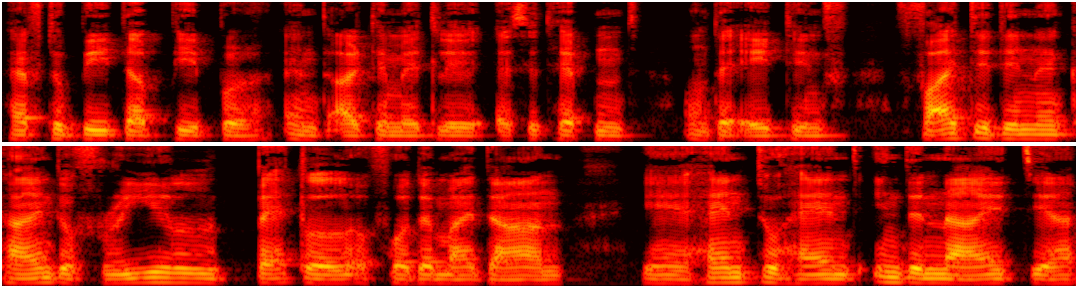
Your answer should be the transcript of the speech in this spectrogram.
have to beat up people and ultimately, as it happened on the 18th, fight it in a kind of real battle for the Maidan, uh, hand to hand in the night, yeah,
